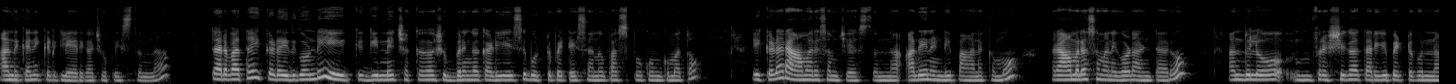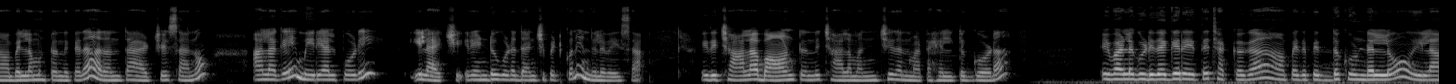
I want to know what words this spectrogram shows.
అందుకని ఇక్కడ క్లియర్‌గా చూపిస్తున్నా. తర్వాత ఇక్కడ ఇదిగోండి గిన్నె చక్కగా శుభ్రంగా కడిగేసి బొట్టు పెట్టేసాను పసుపు, కుంకుమతో. ఇక్కడ రామరసం చేస్తున్నా. అదేనండి పానకము. రామరసం అని కూడా అంటారు. అందులో ఫ్రెష్‌గా తరిగి పెట్టుకున్న బెల్లం ఉంటుంది కదా! అదంతా యాడ్ చేశాను. అలాగే మిరియాల పొడి, ఇలాచీ రెండు కూడా దంచి పెట్టుకొని ఇందులో వేసా. ఇది చాలా బాగుంటుంది చాలా మంచిదనమాట హెల్త్‌కి కూడా ఇవాళ గుడి దగ్గర అయితే చక్కగా పెద్ద పెద్ద కుండల్లో ఇలా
